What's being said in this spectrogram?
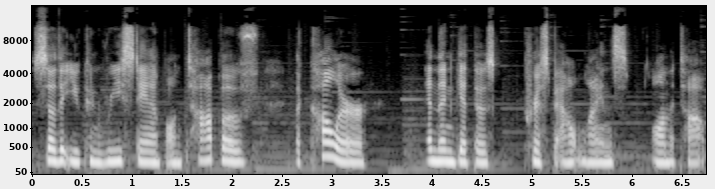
so that you can restamp on top of the color and then get those crisp outlines on the top.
